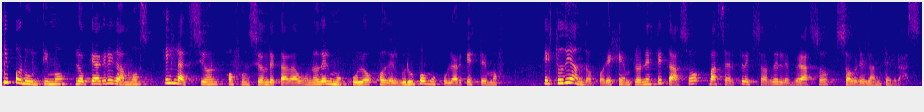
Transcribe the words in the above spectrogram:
Y por último, lo que agregamos es la acción o función de cada uno del músculo o del grupo muscular que estemos estudiando. Por ejemplo, en este caso va a ser flexor del brazo sobre el antebrazo.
